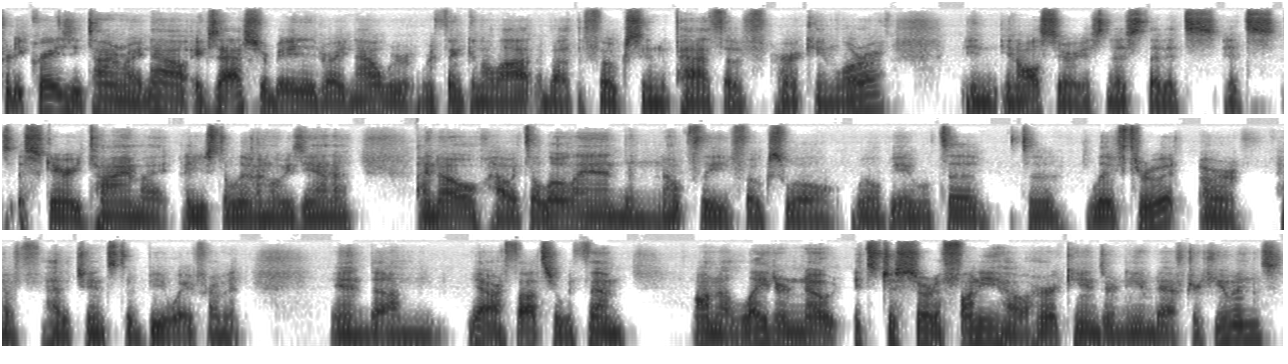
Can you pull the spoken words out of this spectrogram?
pretty crazy time right now exacerbated right now we're we're thinking a lot about the folks in the path of hurricane laura in in all seriousness that it's it's a scary time i i used to live in louisiana i know how it's a lowland and hopefully folks will will be able to to live through it or have had a chance to be away from it. And um, yeah, our thoughts are with them. On a lighter note, it's just sort of funny how hurricanes are named after humans.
